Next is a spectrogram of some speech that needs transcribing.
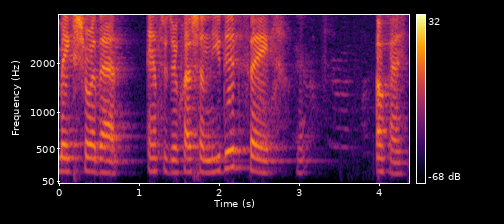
make sure that answers your question. You did say, okay.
